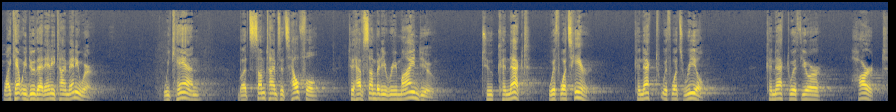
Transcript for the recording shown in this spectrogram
Why can't we do that anytime, anywhere? We can, but sometimes it's helpful to have somebody remind you to connect with what's here. Connect with what's real. Connect with your heart,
